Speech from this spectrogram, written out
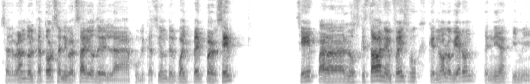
celebrando el 14 aniversario de la publicación del white paper, sí. Sí, para los que estaban en Facebook que no lo vieron, tenía aquí mi,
